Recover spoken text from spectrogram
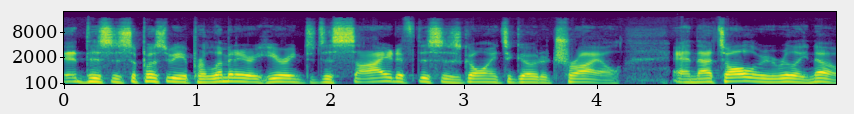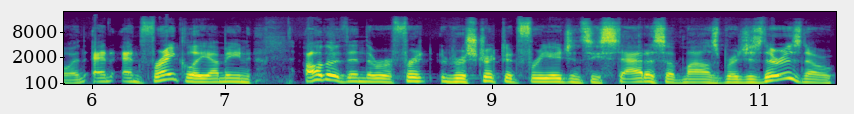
this is supposed to be a preliminary hearing to decide if this is going to go to trial, and that's all we really know. And and and frankly, I mean, other than the restricted free agency status of Miles Bridges, there is no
